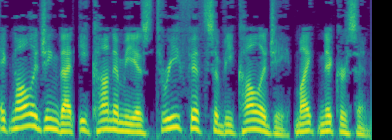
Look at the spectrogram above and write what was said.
acknowledging that economy is three-fifths of ecology Mike Nickerson.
